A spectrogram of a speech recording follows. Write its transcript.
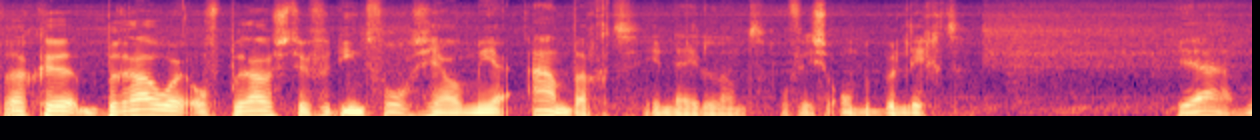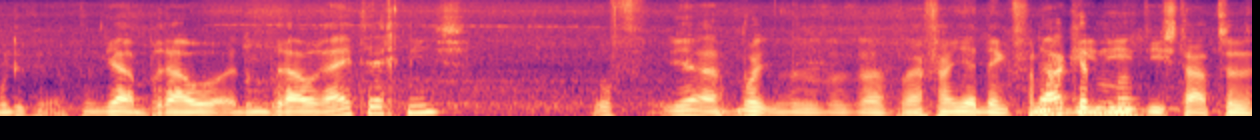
Welke brouwer of brouwster verdient volgens jou meer aandacht in Nederland? Of is onderbelicht? Ja, moet ik, ja brouwer, een brouwerijtechnisch? Of ja, Waar- waar- Waarvan jij denkt van nou, heb die, die, staat te,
